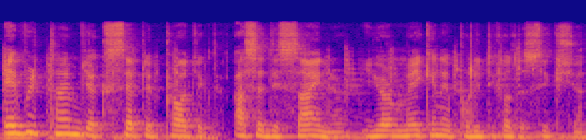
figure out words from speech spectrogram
Every time you accept a project as a designer, you are making a political decision.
